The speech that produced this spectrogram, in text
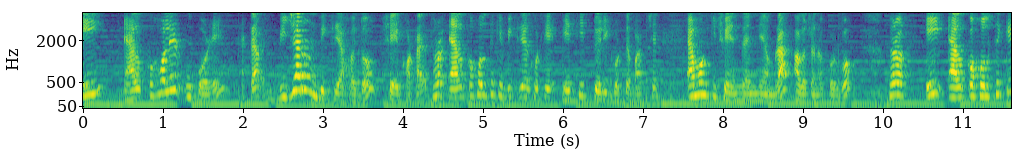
এই অ্যালকোহলের উপরে একটা বিজারণ বিক্রিয়া হয়তো সে ঘটায়। ধরো অ্যালকোহল থেকে বিক্রিয়া ঘটিয়ে এসিড তৈরি করতে পারছে, এমন কিছু এনজাইম নিয়ে আমরা আলোচনা করব। ধরো এই অ্যালকোহল থেকে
